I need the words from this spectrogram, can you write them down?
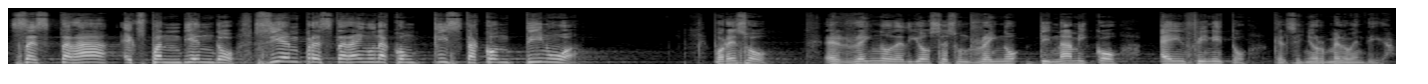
se estará expandiendo, siempre estará en una conquista continua. Por eso el reino de Dios es un reino dinámico e infinito. Que el Señor me lo bendiga.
